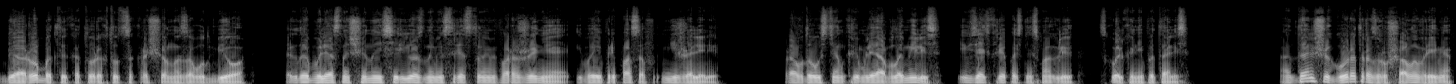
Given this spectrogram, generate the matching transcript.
Биороботы, которых тут сокращенно зовут БИО, тогда были оснащены серьезными средствами поражения и боеприпасов не жалели. Правда, у стен Кремля обломились и взять крепость не смогли, сколько ни пытались. А дальше город разрушало время.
